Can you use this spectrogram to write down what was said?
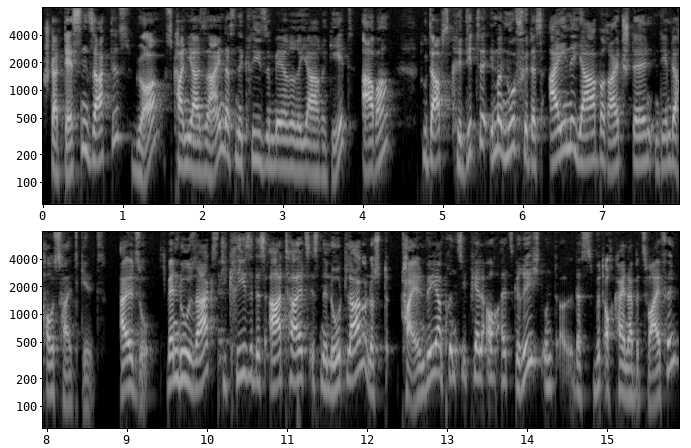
Stattdessen sagt es, ja, es kann ja sein, dass eine Krise mehrere Jahre geht, aber du darfst Kredite immer nur für das eine Jahr bereitstellen, in dem der Haushalt gilt. Also, wenn du sagst, die Krise des Ahrtals ist eine Notlage, und das teilen wir ja prinzipiell auch als Gericht und äh, das wird auch keiner bezweifeln,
